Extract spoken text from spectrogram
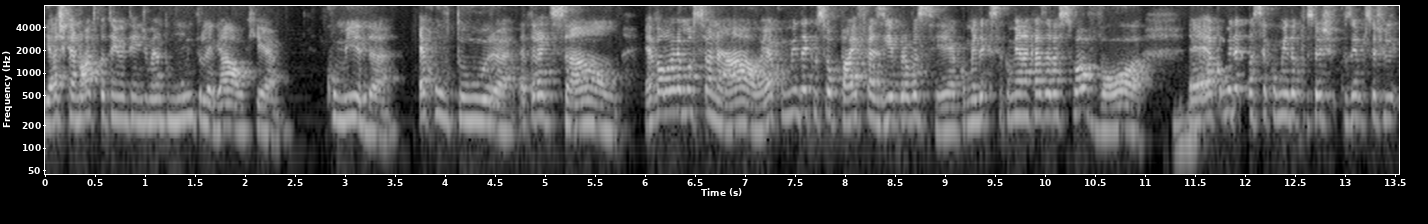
E acho que a nota que eu tenho um entendimento muito legal, que é comida é cultura, é tradição, é valor emocional, é a comida que o seu pai fazia para você, é a comida que você comia na casa da sua avó, uhum. é a comida que você comida para seus, cozinha para seus filhos.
